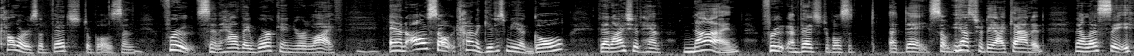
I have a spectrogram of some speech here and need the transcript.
colors of vegetables and mm. fruits and how they work in your life. Mm-hmm. And also, it kind of gives me a goal that I should have nine fruit and vegetables a, a day. So mm-hmm. yesterday I counted. Now let's see,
